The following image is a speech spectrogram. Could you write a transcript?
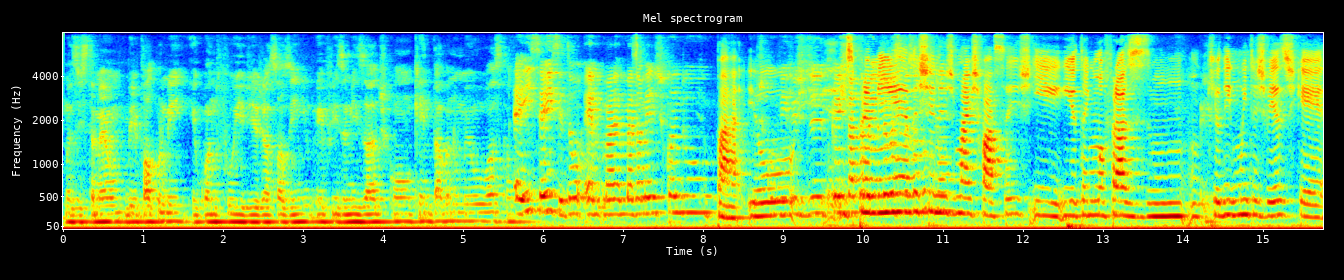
Mas isso também é um. Eu falo por mim. Eu quando fui viajar sozinho, eu fiz amizades com quem estava no meu hostel. É isso, é isso. Então é mais, mais ou menos quando. Pá, eu. convívios de quem Isso está para mim é das cenas mais fáceis e, e eu tenho uma frase hum, que eu digo muitas vezes que é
